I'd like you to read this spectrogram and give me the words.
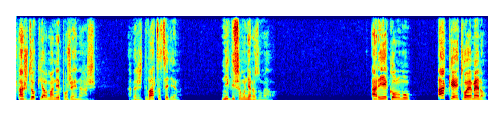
až dokiaľ ma nepožehnáš. A verš 27. Nikdy som mu nerozumel. A riekol mu, aké je tvoje meno?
